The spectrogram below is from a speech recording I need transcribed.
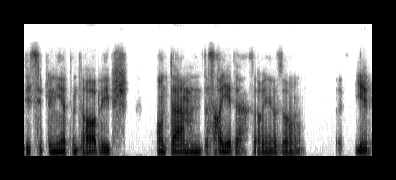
diszipliniert und dran bleibst. Und ähm, das kann jeder, sorry, also jeder,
